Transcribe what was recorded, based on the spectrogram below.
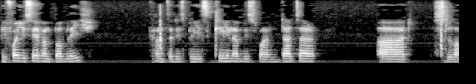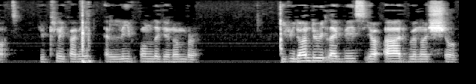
before you save and publish come to this place clean up this one data ad slot. You click on it and leave only the number. If you don't do it like this your ad will not show.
